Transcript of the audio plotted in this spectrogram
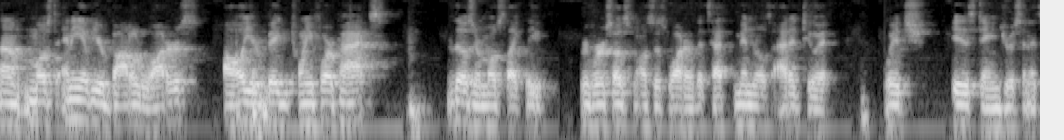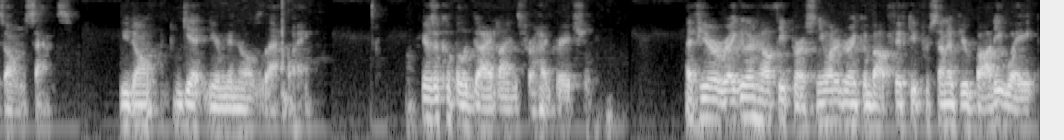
Um, most any of your bottled waters, all your big 24 packs, those are most likely reverse osmosis water that's had minerals added to it, which is dangerous in its own sense. You don't get your minerals that way. Here's a couple of guidelines for hydration. If you're a regular healthy person, you want to drink about 50% of your body weight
